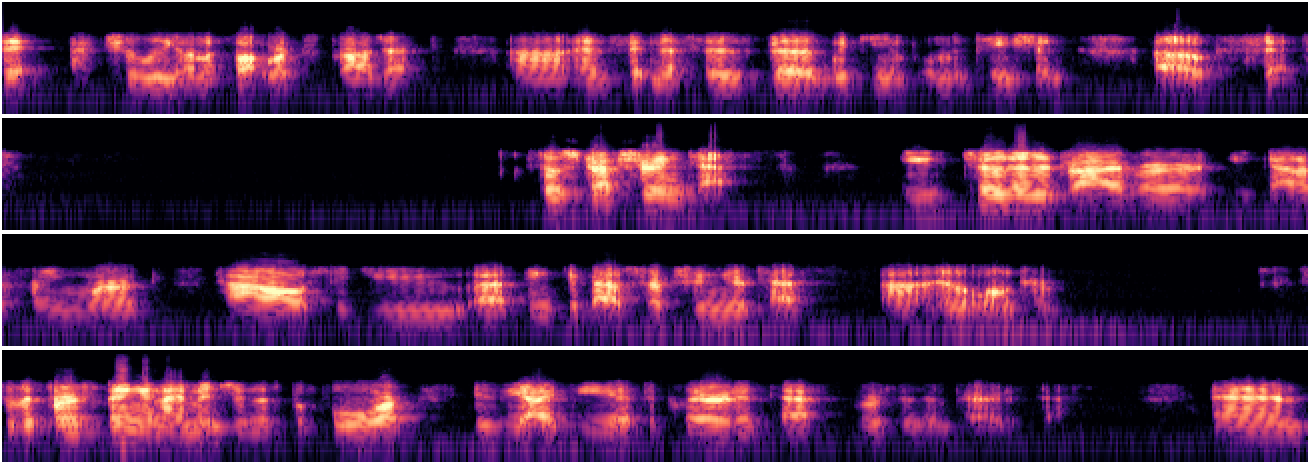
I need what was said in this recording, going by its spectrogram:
FIT actually on a ThoughtWorks project, uh, and FitNesse is the wiki implementation of FIT. So structuring tests. You've chosen a driver, you've got a framework. How should you uh, think about structuring your tests uh, in the long term? So the first thing, and I mentioned this before, is the idea of declarative tests versus imperative tests. And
